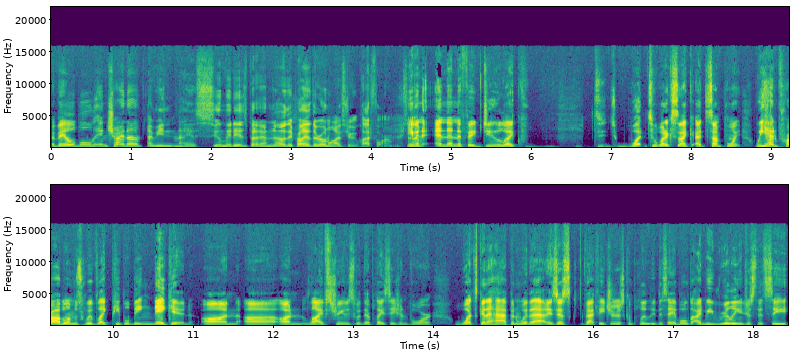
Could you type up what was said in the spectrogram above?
available in China? I mean, I assume it is, but I don't know. They probably have their own live streaming platform. so- Even and then if they do, like, t- t- what to what extent? Like at some point, we had problems with like people being naked on uh on live streams with their PlayStation 4. What's gonna happen with that? Is this that feature just completely disabled? I'd be really interested to see.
